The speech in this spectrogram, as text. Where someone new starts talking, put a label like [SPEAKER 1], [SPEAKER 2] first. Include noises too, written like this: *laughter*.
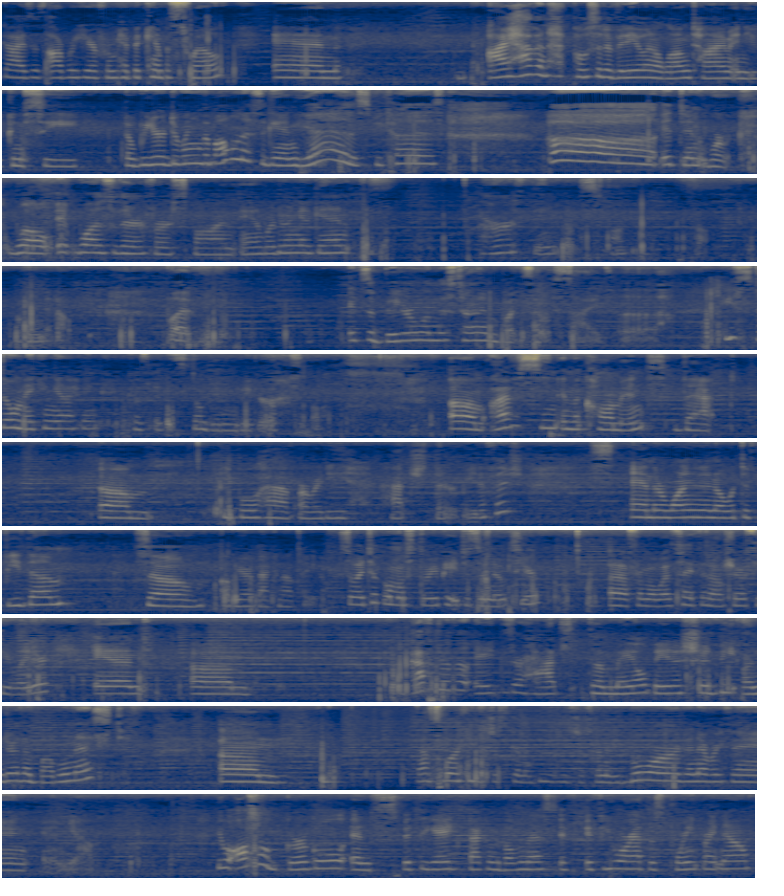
[SPEAKER 1] guys, it's Aubrey here from Hippocampus 12 and I haven't posted a video in a long time and you can see that we are doing the bubble nest again. Yes, because uh, it didn't work. Well, it was their first spawn and we're doing it again. Her thing is foggy. Oh, clean that out. But it's a bigger one this time, but it's still making it, I think, because it's still getting bigger. So. Um, I've seen in the comments that um, people have already hatched their betta fish, and they're wanting to know what to feed them. So I'll be right back and I'll tell you. So I took almost three pages of notes here uh, from a website that I'll share with you later, and um, after the eggs are hatched, the male betta should be under the bubble nest. Um, that's where he's just gonna be. He's just gonna be bored and everything, and yeah. He will also gurgle and spit the eggs back in the bubble nest if, if you are at this point right now.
